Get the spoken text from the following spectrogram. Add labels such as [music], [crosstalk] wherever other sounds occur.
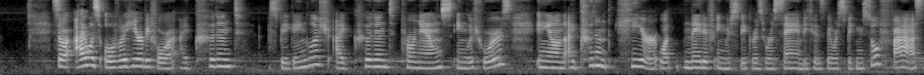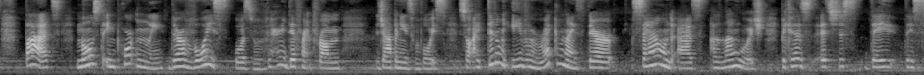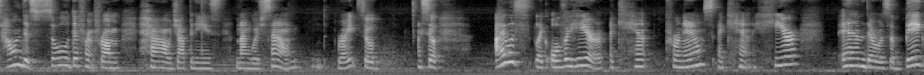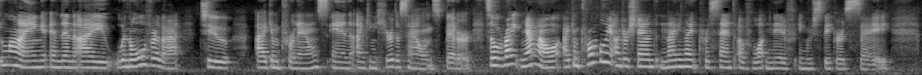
So I was over here before, I couldn't speak English, I couldn't pronounce English words, and I couldn't hear what native English speakers were saying because they were speaking so fast. But most importantly, their voice was very different from Japanese voice. So I didn't even recognize their sound as a language because it's just they they sounded so different from how Japanese language sound, right? So so I was like over here, I can't pronounce, I can't hear, and there was a big line, and then I went over that to I can pronounce and I can hear the sounds better. So right now, I can probably understand 99% of what native English speakers say.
